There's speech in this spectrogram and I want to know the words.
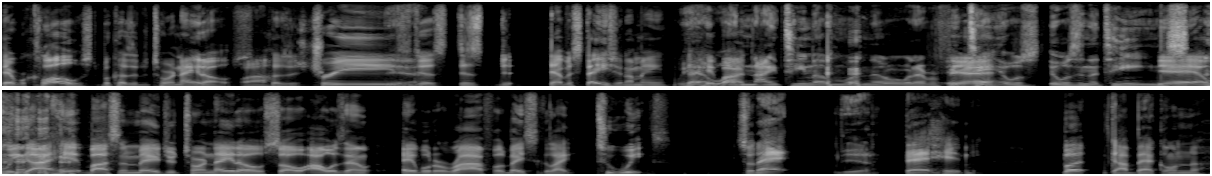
they were closed because of the tornadoes. Wow. Because it's trees, Yeah. just just devastation. I mean, We got had hit what, by 19 of them, wasn't it, or whatever, 15. Yeah. It was it was in the teens. yeah, we got hit by some major tornadoes. So I was able to ride for basically like two weeks. So that yeah. that hit me. But got back on the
